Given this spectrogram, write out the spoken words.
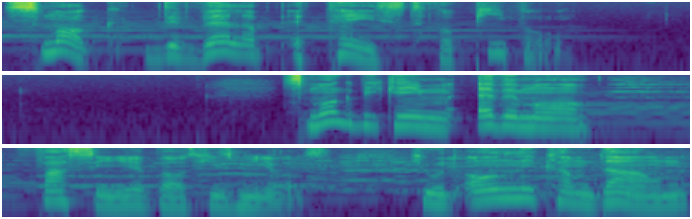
Smog developed a taste for people. Smog became ever more fussy about his meals. He would only come down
